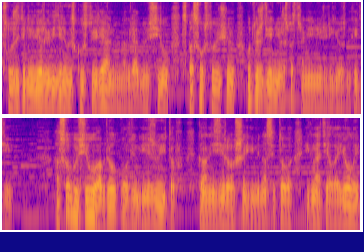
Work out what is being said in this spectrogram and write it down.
Служители веры видели в искусстве реальную наглядную силу, способствующую утверждению и распространению религиозных идей. Особую силу обрел орден иезуитов, канонизировавший имена святого Игнатия Лайолы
